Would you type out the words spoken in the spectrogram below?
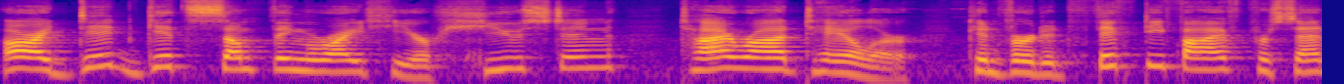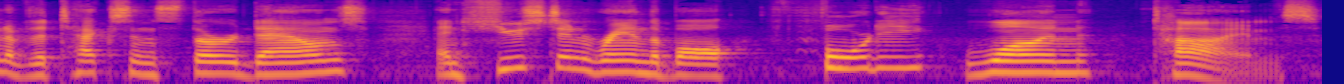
All right, did get something right here. Houston, Tyrod Taylor converted 55% of the Texans' third downs, and Houston ran the ball 41 times.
